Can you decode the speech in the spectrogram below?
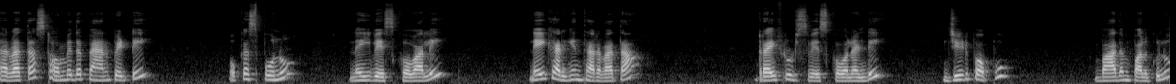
తర్వాత స్టవ్ మీద ప్యాన్ పెట్టి ఒక స్పూను నెయ్యి వేసుకోవాలి. నెయ్యి కరిగిన తర్వాత డ్రై ఫ్రూట్స్ వేసుకోవాలండి. జీడిపప్పు బాదం పలుకులు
